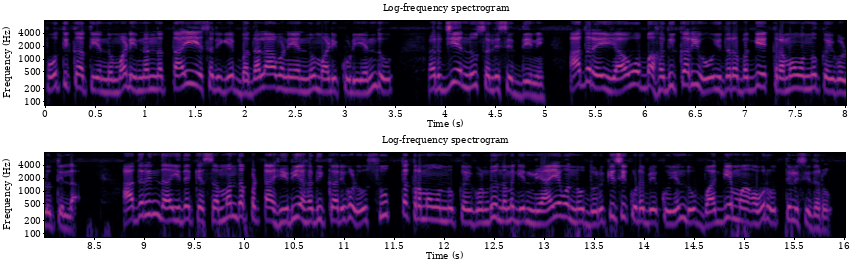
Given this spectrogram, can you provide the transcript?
ಪೋತಿಕಾತಿಯನ್ನು ಮಾಡಿ ನನ್ನ ತಾಯಿ ಹೆಸರಿಗೆ ಬದಲಾವಣೆಯನ್ನು ಮಾಡಿಕೊಡಿ ಎಂದು ಅರ್ಜಿಯನ್ನು ಸಲ್ಲಿಸಿದ್ದೀನಿ. ಆದರೆ ಯಾವೊಬ್ಬ ಅಧಿಕಾರಿಯೂ ಇದರ ಬಗ್ಗೆ ಕ್ರಮವನ್ನು ಕೈಗೊಳ್ಳುತ್ತಿಲ್ಲ. ಆದ್ದರಿಂದ ಇದಕ್ಕೆ ಸಂಬಂಧಪಟ್ಟ ಹಿರಿಯ ಅಧಿಕಾರಿಗಳು ಸೂಕ್ತ ಕ್ರಮವನ್ನು ಕೈಗೊಂಡು ನಮಗೆ ನ್ಯಾಯವನ್ನು ದೊರಕಿಸಿಕೊಡಬೇಕು ಎಂದು ಭಾಗ್ಯಮ್ಮ ಅವರು ತಿಳಿಸಿದರು.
